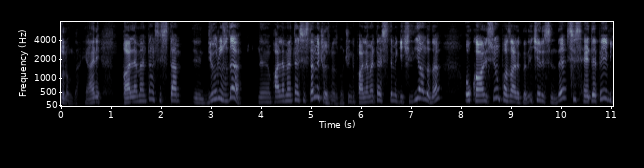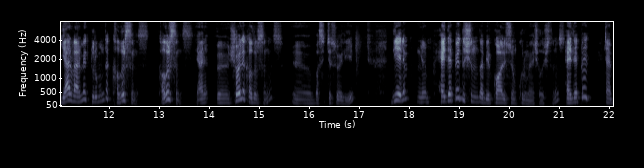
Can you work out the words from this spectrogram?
durumda. Yani parlamenter sistem e, diyoruz da e, parlamenter sistem de çözmez bunu. Çünkü parlamenter sisteme geçildiği anda da o koalisyon pazarlıkları içerisinde siz HDP'ye bir yer vermek durumunda kalırsınız. Kalırsınız. Yani e, şöyle kalırsınız. E, basitçe söyleyeyim. Diyelim HDP dışında bir koalisyon kurmaya çalıştınız. HDP yani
